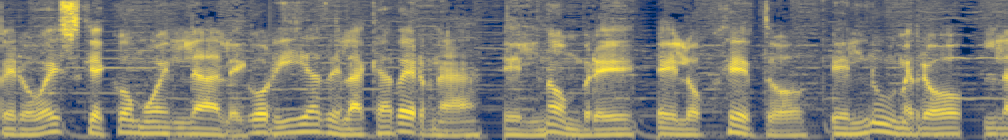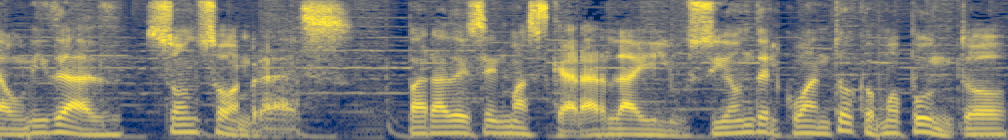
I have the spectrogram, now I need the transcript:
pero es que como en la alegoría de la caverna, el nombre, el objeto, el número, la unidad, son sombras. Para desenmascarar la ilusión del cuanto como punto,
